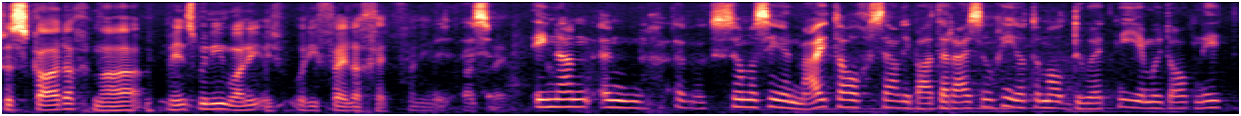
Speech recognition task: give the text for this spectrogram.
verskadig, maar mens moet nie worry oor die veiligheid van die battery. En dan in ek sou maar sê in my taal gestel die battery is nog nie heeltemal dood nie. Jy moet dalk net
